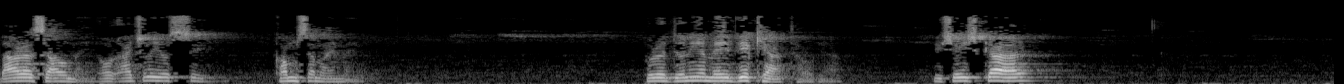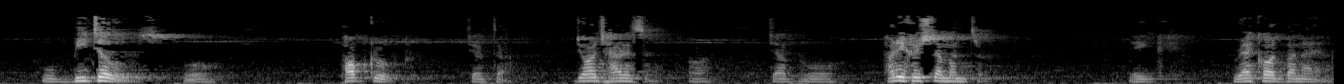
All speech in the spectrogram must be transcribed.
बारह साल में, और एक्चुअली उससे कम समय में, पूरे दुनिया में विख्यात हो गया। विशेषकर वो बीटल्स वो पॉप ग्रुप जो था जॉर्ज हैरिसन और जब वो हरे कृष्ण मंत्र। एक रिकॉर्ड बनाया।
